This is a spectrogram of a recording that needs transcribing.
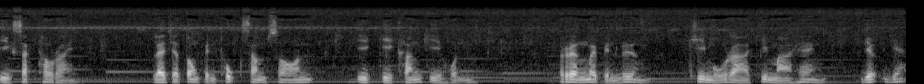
อีกสักเท่าไหร่ และจะต้องเป็นทุกข์ซ้ำซ้อนอีกกี่ครั้งกี่หน เรื่องไม่เป็นเรื่อง ขี้หมูราขี้มาแห้ง เยอะแยะ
